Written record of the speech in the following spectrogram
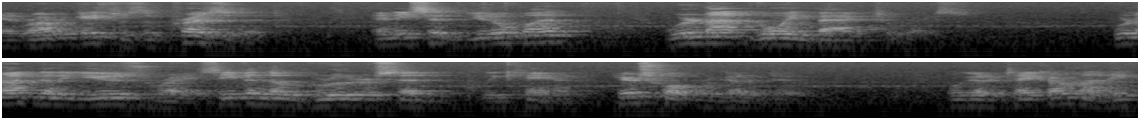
And Robert Gates was the president. And he said, you know what? We're not going back to race. We're not going to use race, even though Grutter said we can. Here's what we're going to do. We're going to take our money.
